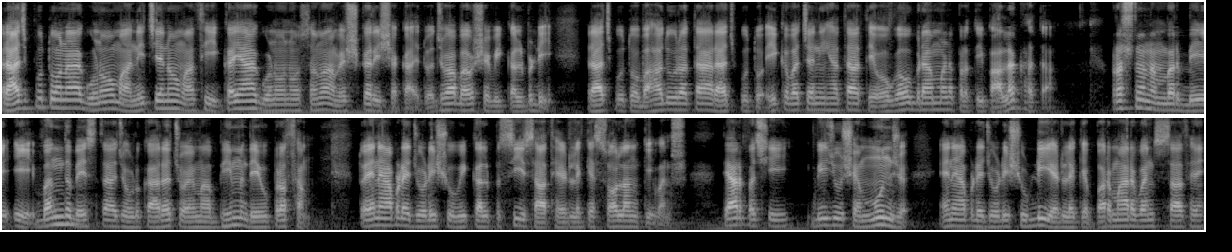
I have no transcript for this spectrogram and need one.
રાજપૂતોના ગુણોમાં નીચેનોમાંથી કયા ગુણોનો સમાવેશ કરી શકાય? તો જવાબ આવશે વિકલ્પ ડી, રાજપૂતો બહાદુર હતા, રાજપૂતો એકવચની હતા, તેઓ ગૌ બ્રાહ્મણ પ્રતિપાલક હતા. પ્રશ્ન નંબર બે એ, બંધ બેસતા જોડકા રચો, એમાં ભીમદેવ પ્રથમ. તો એને આપણે જોડીશું વિકલ્પ સી સાથે, એટલે કે સોલંકી વંશ. ત્યાર પછી બીજું છે મુંજ, એને આપણે જોડીશું ડી, એટલે કે પરમાર વંશ સાથે.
